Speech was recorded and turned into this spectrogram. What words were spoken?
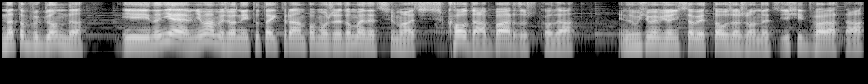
Na to wygląda. I no nie, nie mamy żadnej tutaj, która nam pomoże domenę trzymać. Szkoda, bardzo szkoda. Więc musimy wziąć sobie tą za żonę, 32 lata.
